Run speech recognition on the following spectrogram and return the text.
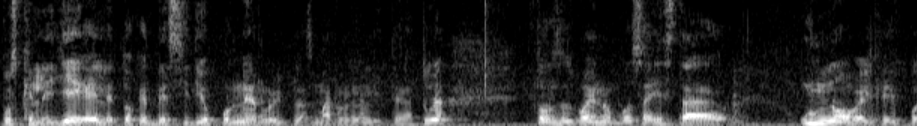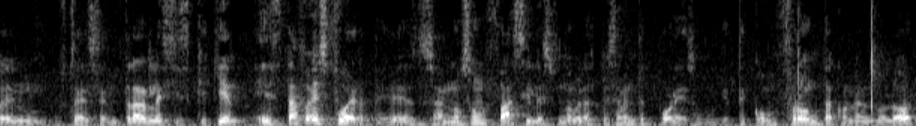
pues, que le llega y le toca, decidió ponerlo y plasmarlo en la literatura. Entonces, bueno, pues ahí está un Nobel que pueden ustedes entrarle si es que quieren. Está, es fuerte, ¿eh? o sea, no son fáciles sus novelas precisamente por eso, porque te confronta con el dolor.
